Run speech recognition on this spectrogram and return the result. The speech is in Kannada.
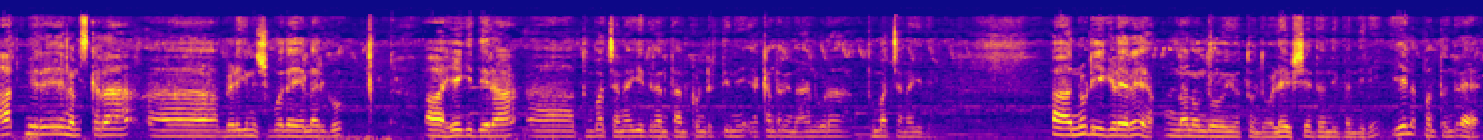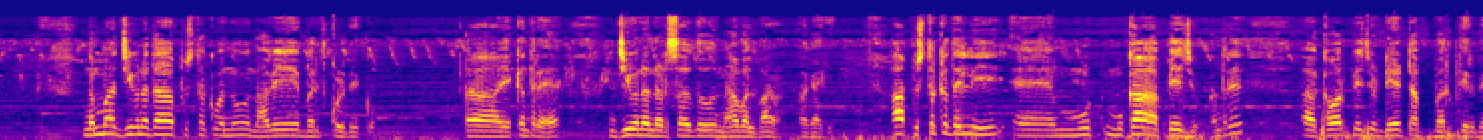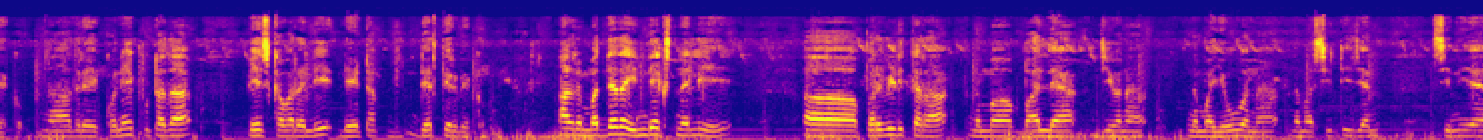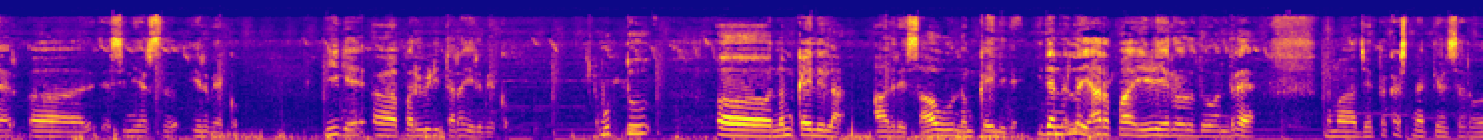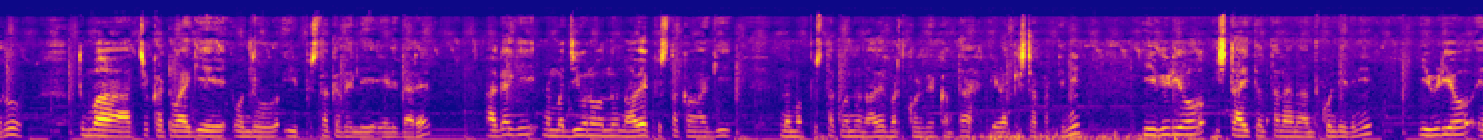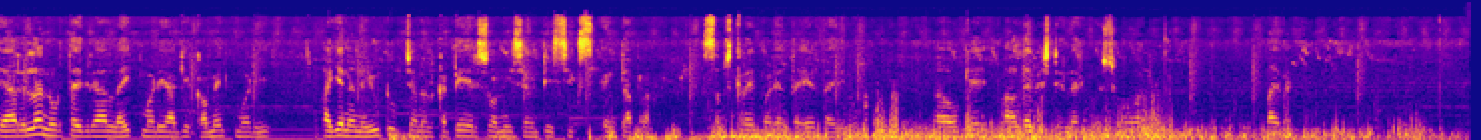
ಆತ್ಮೀಯರೇ, ನಮಸ್ಕಾರ. ಬೆಳಗಿನ ಶುಭೋದಯ ಎಲ್ಲರಿಗೂ. ಹೇಗಿದ್ದೀರಾ? ತುಂಬ ಚೆನ್ನಾಗಿದ್ದೀರಾ ಅಂತ ಅಂದ್ಕೊಂಡಿರ್ತೀನಿ ಯಾಕಂದರೆ ನಾನು ಕೂಡ ತುಂಬ ಚೆನ್ನಾಗಿದ್ದೀನಿ. ನೋಡಿ ಈ ಗೆಳೆಯರೆ, ನಾನೊಂದು ಇವತ್ತೊಂದು ಒಳ್ಳೆಯ ವಿಷಯದೊಂದಿಗೆ ಬಂದೀನಿ. ಏನಪ್ಪ ಅಂತಂದರೆ, ನಮ್ಮ ಜೀವನದ ಪುಸ್ತಕವನ್ನು ನಾವೇ ಬರೆದುಕೊಳ್ಬೇಕು. ಯಾಕಂದರೆ ಜೀವನ ನಡೆಸೋದು ನಾವಲ್ವಾ? ಹಾಗಾಗಿ. ಆ ಪುಸ್ತಕದಲ್ಲಿ ಮುಖ ಪೇಜು, ಅಂದರೆ cover page date of birth ಇರಬೇಕು. ಆದರೆ ಕೊನೆ ಪುಟದ ಪೇಜ್ ಕವರಲ್ಲಿ ಡೇಟ್ ಆಫ್ ಡೆತ್ ಇರಬೇಕು. ಆದರೆ ಮಧ್ಯದ ಇಂಡೆಕ್ಸ್ನಲ್ಲಿ ಪರ್ವಿಡಿತರ ನಮ್ಮ ಬಾಲ್ಯ, ಜೀವನ, ನಮ್ಮ ಯೌವನ, ನಮ್ಮ ಸಿಟಿಜನ್ ಸೀನಿಯರ್ ಸೀನಿಯರ್ಸ್ ಇರಬೇಕು. ಹೀಗೆ ಪರ್ವಿಡಿ ಥರ ಇರಬೇಕು. ಹುಟ್ಟು ನಮ್ಮ ಕೈಲಿಲ್ಲ, ಆದರೆ ಸಾವು ನಮ್ಮ ಕೈಲಿದೆ. ಇದನ್ನೆಲ್ಲ ಯಾರಪ್ಪ ಹೇಳಿರೋದು ಅಂದರೆ ನಮ್ಮ ಜಯಪ್ರಕಾಶ್ ನಾಗ್ತೇಳ್ ಸರ್ ಅವರು ತುಂಬ ಅಚ್ಚುಕಟ್ಟುವಾಗಿ ಒಂದು ಈ ಪುಸ್ತಕದಲ್ಲಿ ಹೇಳಿದ್ದಾರೆ. ಹಾಗಾಗಿ ನಮ್ಮ ಜೀವನವನ್ನು ನಾವೇ ಪುಸ್ತಕವಾಗಿ, ನಮ್ಮ ಪುಸ್ತಕವನ್ನು ನಾವೇ ಬರೆದುಕೊಳ್ಬೇಕಂತ ಹೇಳಕ್ಕೆ ಇಷ್ಟಪಡ್ತೀನಿ. ಈ ವಿಡಿಯೋ ಇಷ್ಟ ಆಯ್ತು ಅಂತ ನಾನು ಅಂದ್ಕೊಂಡಿದ್ದೀನಿ ಈ ವಿಡಿಯೋ ಯಾರೆಲ್ಲ ನೋಡ್ತಾ ಇದ್ದೀರಾ ಲೈಕ್ ಮಾಡಿ, ಹಾಗೆ ಕಾಮೆಂಟ್ ಮಾಡಿ. ಹಾಗೆ ನನ್ನ YouTube channel Katteri Swami seventy six ಎಂಟಾಪ್ರ subscribe ಮಾಡಿ ಅಂತ ಹೇಳ್ತಾ ಇದ್ದೀನಿ. ಓಕೆ ಆಲ್ ದ ಬೆಸ್ಟ್ ಎಲ್ಲರಿಗೂ ಶುಭವಾಗಿ ಬಾಯ್ ಬಾಯ್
